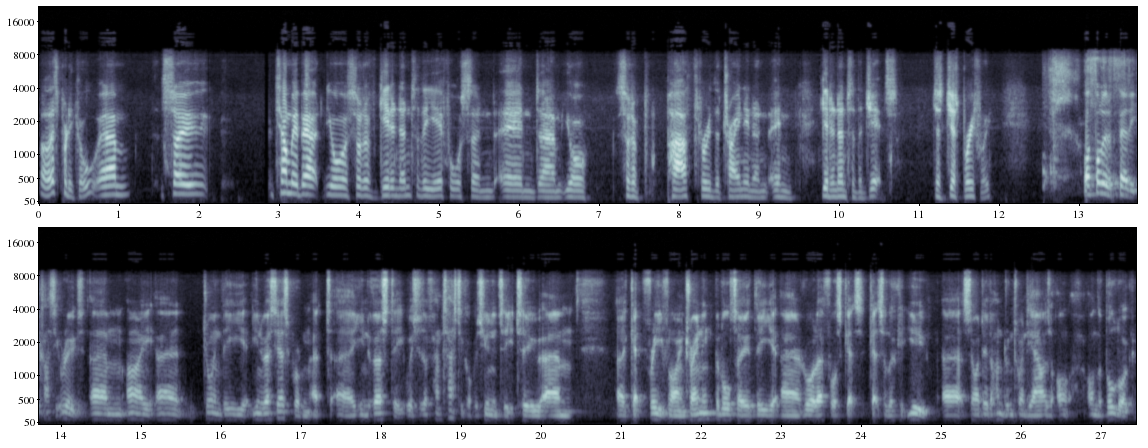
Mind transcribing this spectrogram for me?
Well, that's pretty cool. Um, so, tell me about your sort of getting into the Air Force and and um, your sort of path through the training and, and getting into the jets. Just just briefly. Well, I followed a fairly classic route. Um, I uh, joined the University Air Squadron at uh, university, which is a fantastic opportunity to um, uh, get free flying training, but also the uh, Royal Air Force gets gets a look at you. Uh, so I did 120 hours on, on the Bulldog.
